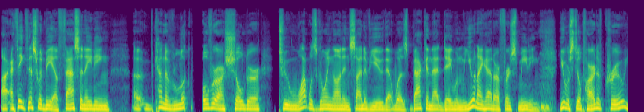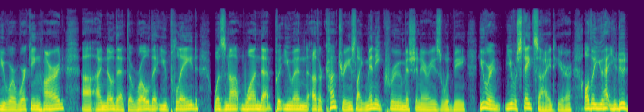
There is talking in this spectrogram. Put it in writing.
I think this would be a fascinating uh, kind of look over our shoulder to what was going on inside of you that was back in that day when you and I had our first meeting. You were still part of Cru, you were working hard. Uh, I know that the role that you played was not one that put you in other countries like many Cru missionaries would be. You were you were stateside here, although you had you do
